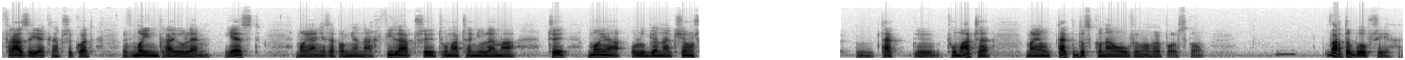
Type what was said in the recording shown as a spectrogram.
frazy jak na przykład w moim kraju Lem jest, moja niezapomniana chwila przy tłumaczeniu Lema, czy moja ulubiona książka. Tak, tłumacze mają tak doskonałą wymowę polską. Warto było przyjechać.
